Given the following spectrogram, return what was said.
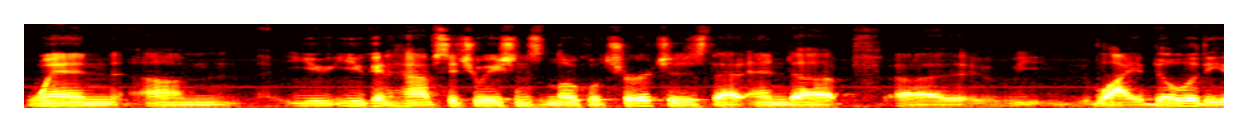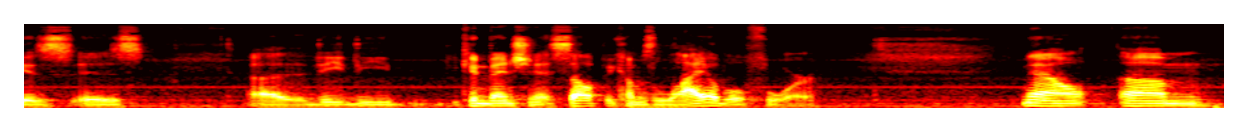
when um, you you can have situations in local churches that end up uh, liability is is uh, the the convention itself becomes liable for. Now. Um,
